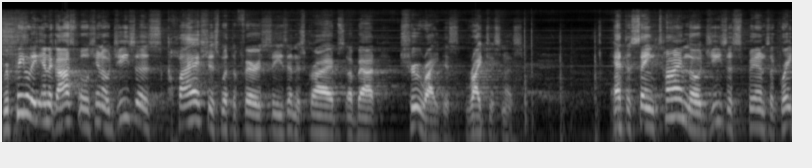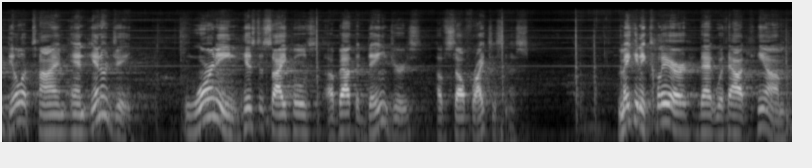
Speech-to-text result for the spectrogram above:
Repeatedly in the Gospels, you know, Jesus clashes with the Pharisees and the scribes about true righteousness. At the same time, though, Jesus spends a great deal of time and energy warning his disciples about the dangers of self righteousness, making it clear that without him,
